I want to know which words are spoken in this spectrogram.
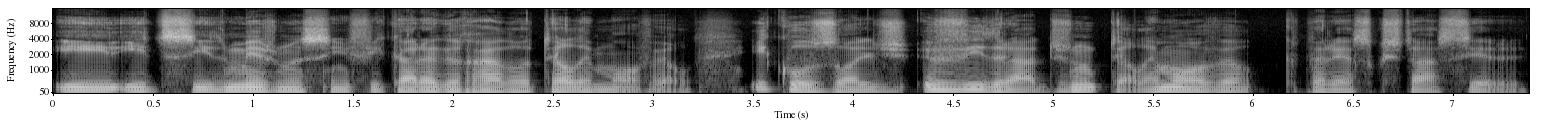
e, e decido mesmo assim ficar agarrado ao telemóvel e com os olhos vidrados no telemóvel, que parece que está a ser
